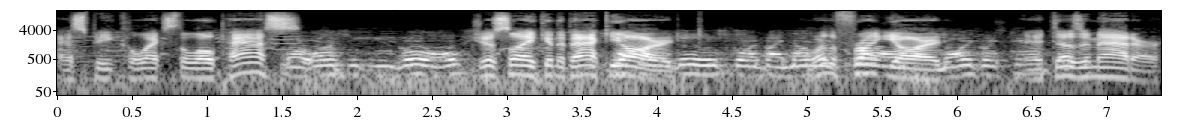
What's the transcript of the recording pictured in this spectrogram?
Espy collects the low pass, Port Washington goal. just like in the backyard game scored by number or the front yard, it doesn't matter.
